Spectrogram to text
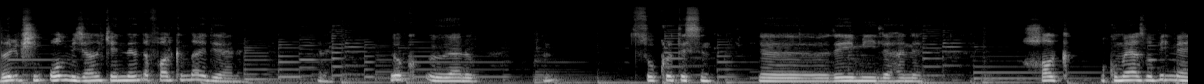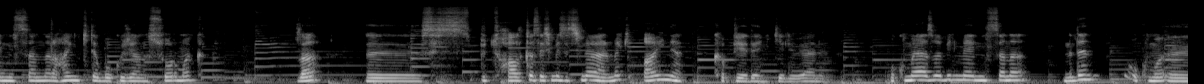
böyle bir şeyin olmayacağını kendilerinde farkındaydı yani. Hani yok e, yani Sokrates'in e, deyimiyle hani halk okuma yazma bilmeyen insanlara hangi kitap okuyacağını sormakla e, halka seçme seçimine vermek aynı kapıya denk geliyor yani. Okuma yazma bilmeyen insana neden okuma e,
